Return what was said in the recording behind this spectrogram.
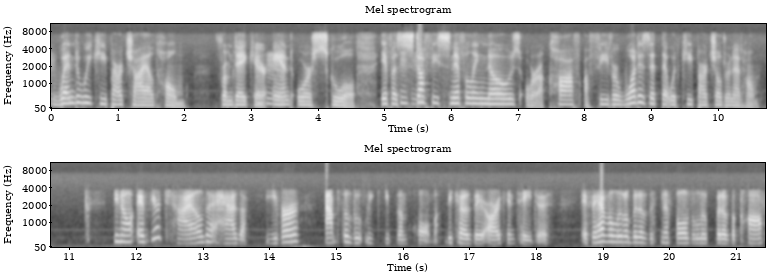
Mm-hmm. When do we keep our child home? From daycare mm-hmm. and or school. If a mm-hmm. stuffy sniffling nose or a cough, a fever, what is it that would keep our children at home? You know, if your child has a fever, absolutely keep them home because they are contagious. If they have a little bit of the sniffles, a little bit of the cough,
